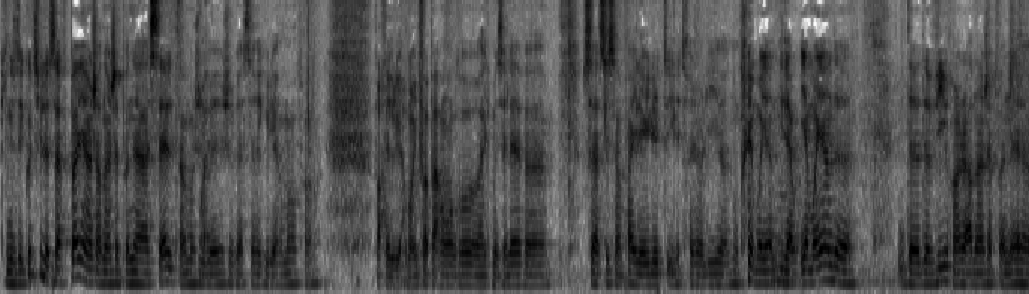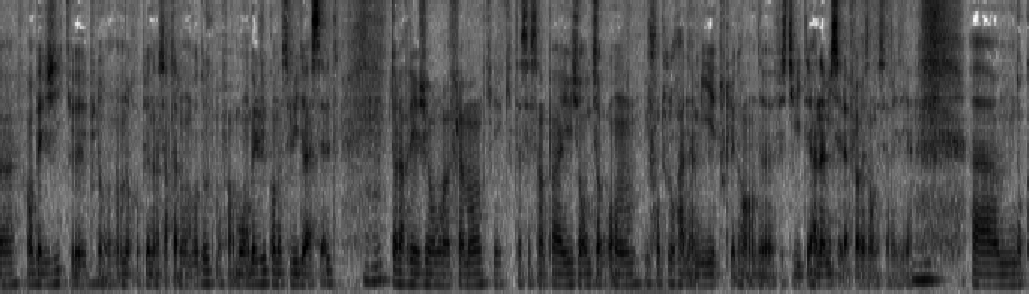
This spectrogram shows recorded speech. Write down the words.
qui nous écoutent, s'ils ne le savent pas, il y a un jardin japonais à Celt. hein. moi, Ouais. vais, je vais assez régulièrement. Enfin, enfin, régulièrement, une fois par an, en gros, avec mes élèves. euh, c'est assez sympa. Il est, il est, il est très joli. euh, donc, il y a moyen, il y a, il y a moyen de, de, de vivre un jardin japonais euh, en Belgique. Et puis, en, en Europe, il y en a un certain nombre d'autres. Mais Enfin, bon, en Belgique, on a celui de Hasselt, Mhm. dans la région euh, flamande, qui est, qui est assez sympa. Ils, ont- ils, ont- ils font toujours Hanami et toutes les grandes euh, festivités. Hanami, c'est la floraison des cerisiers. Euh, donc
